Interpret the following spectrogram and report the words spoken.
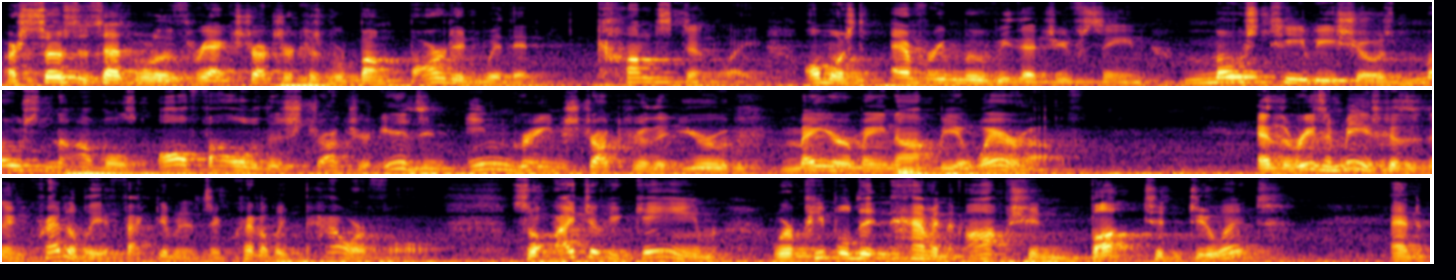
are so susceptible to the three act structure because we're bombarded with it constantly. Almost every movie that you've seen, most TV shows, most novels all follow this structure. It is an ingrained structure that you may or may not be aware of. And the reason being is because it's incredibly effective and it's incredibly powerful. So I took a game where people didn't have an option but to do it and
